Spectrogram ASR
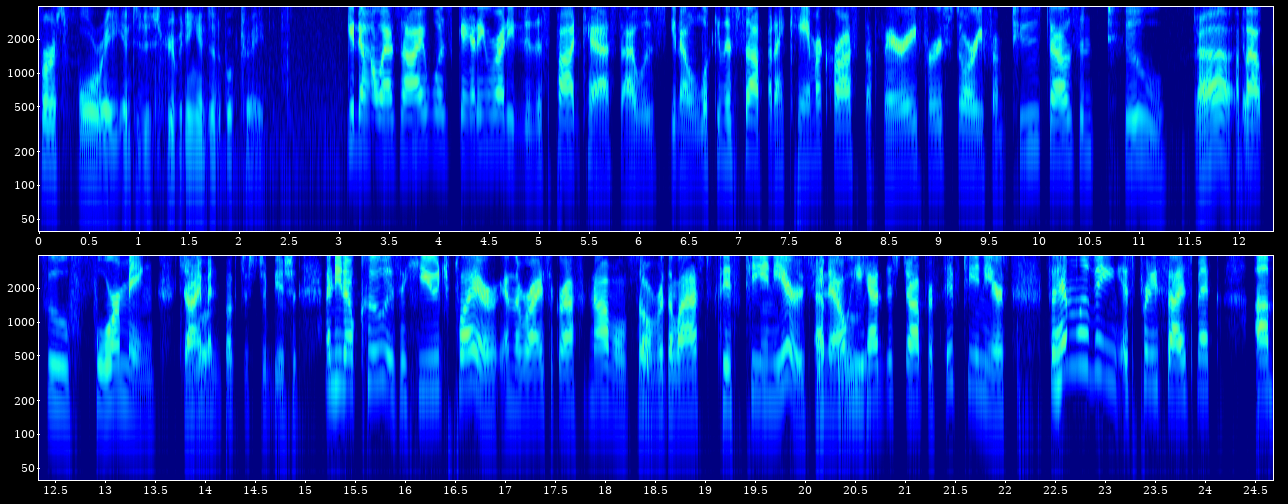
first foray into distributing into the book trade. you know, as I was getting ready to do this podcast, I was, you know, looking this up and I came across the very first story from 2002 Ah, about Ku forming Sure. Diamond Book Distribution. And, you know, Ku is a huge player in the rise of graphic novels Oh. over the last 15 years. You know, he had this job for 15 years. So him leaving is pretty seismic. Um,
